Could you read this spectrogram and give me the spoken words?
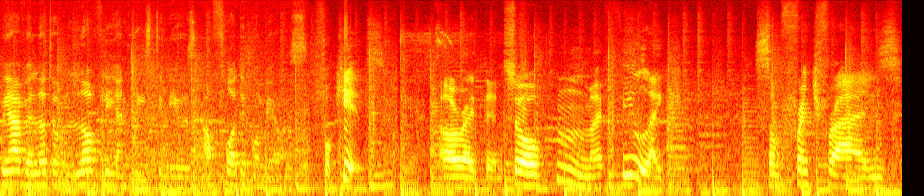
We have a lot of lovely and tasty meals, affordable meals. For kids. All right then. So, hmm, I feel like some french fries.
